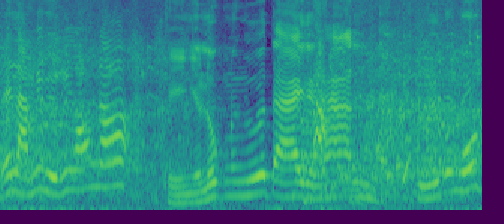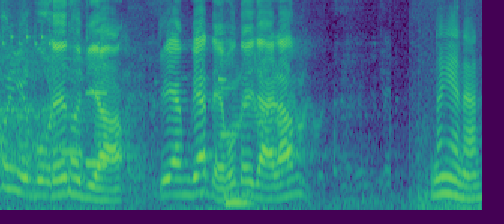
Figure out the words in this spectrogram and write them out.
để làm cái gì cái ngón đó Thì nhiều lúc nó ngứa tay. Thì nó có mỗi có nhiệm vụ đấy thôi chị ạ. Chứ em ghét để móng tay dài lắm. nói nghe nè anh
